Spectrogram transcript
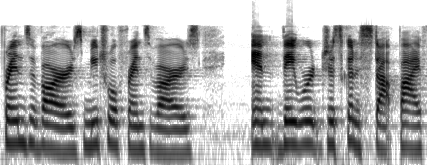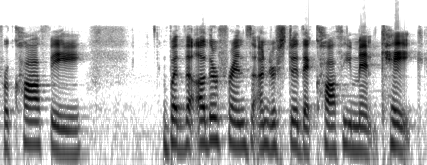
friends of ours, mutual friends of ours, and they were just going to stop by for coffee. But the other friends understood that coffee meant cake.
